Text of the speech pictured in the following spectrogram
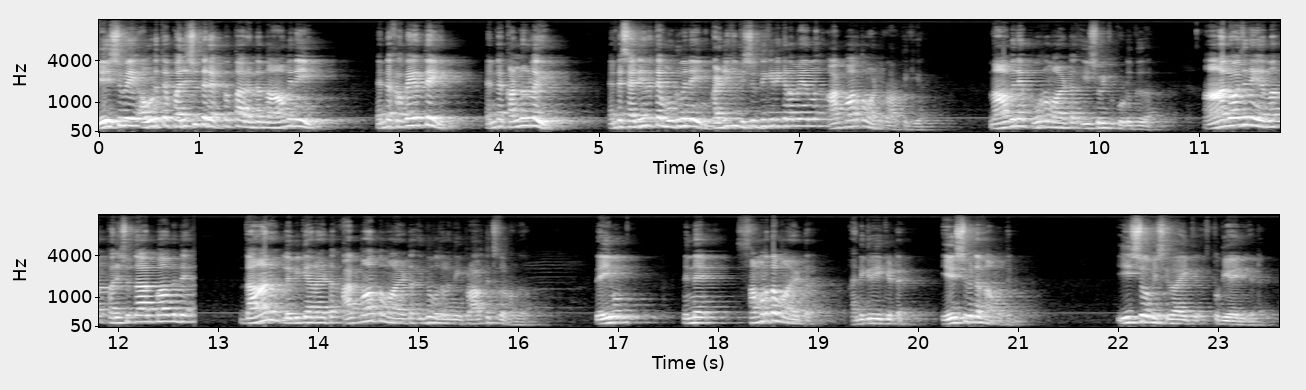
യേശുവെ അവിടുത്തെ പരിശുദ്ധ രക്തത്താൽ എന്റെ നാവിനെയും എന്റെ ഹൃദയത്തെയും എന്റെ കണ്ണുകളെയും എന്റെ ശരീരത്തെ മുഴുവനെയും കഴുകി വിശുദ്ധീകരിക്കണമേ എന്ന് ആത്മാർത്ഥമായിട്ട് പ്രാർത്ഥിക്കുക. നാവിനെ പൂർണമായിട്ട് ഈശോയ്ക്ക് കൊടുക്കുക. ആലോചന എന്ന പരിശുദ്ധാത്മാവിന്റെ ദാനം ലഭിക്കാനായിട്ട് ആത്മാർത്ഥമായിട്ട് ഇന്നു മുതൽ നീ പ്രാർത്ഥിച്ചു തുടങ്ങുക. ദൈവം നിന്നെ സമൃദ്ധമായിട്ട് അനുഗ്രഹിക്കട്ടെ. യേശുവിന്റെ നാമത്തിൽ. ഈശോ മിശിഹായിക്ക് സ്തുതിയായിരിക്കട്ടെ.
